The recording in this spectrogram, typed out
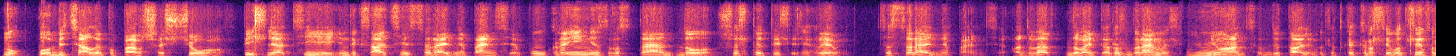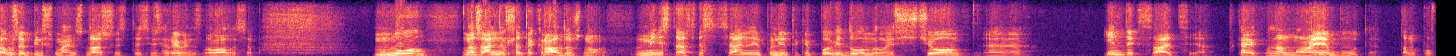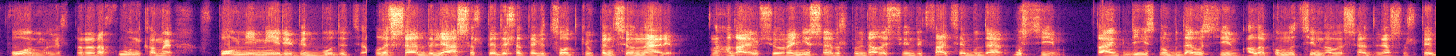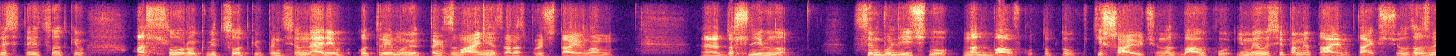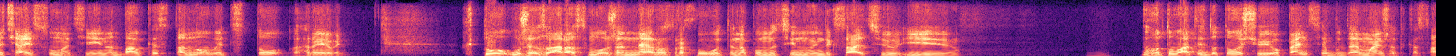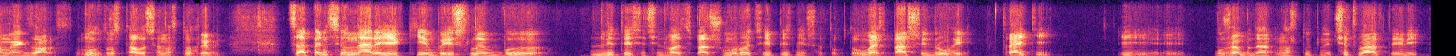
Ну, пообіцяли, по-перше, що після цієї індексації середня пенсія по Україні зросте до 6 тисяч гривень. Це середня пенсія. А давай- давайте розберемось в нюанси, в деталі, бо це така красива цифра вже більш-менш, да, 6 тисяч гривень, здавалося б. Ну, на жаль, не все так радужно. В Міністерстві соціальної політики повідомили, що е, індексація, така як вона має бути, там по формулі, з перерахунками, в повній мірі відбудеться лише для 60% пенсіонерів. Нагадаємо, що раніше розповідали, що індексація буде усім. Так, дійсно, буде усім, але повноцінна лише для 60%, а 40% пенсіонерів отримують так звані, зараз прочитаю вам е, дослівно, символічну надбавку, тобто втішаючу надбавку. І ми усі пам'ятаємо, так, що зазвичай сума цієї надбавки становить 100 гривень. Хто уже зараз може не розраховувати на повноцінну індексацію і готуватись до того, що його пенсія буде майже така сама, як зараз. Ну, зросте лише на 100 гривень. Це пенсіонери, які вийшли в 2021 році і пізніше. Тобто увесь перший, другий, третій і вже буде наступний четвертий рік.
